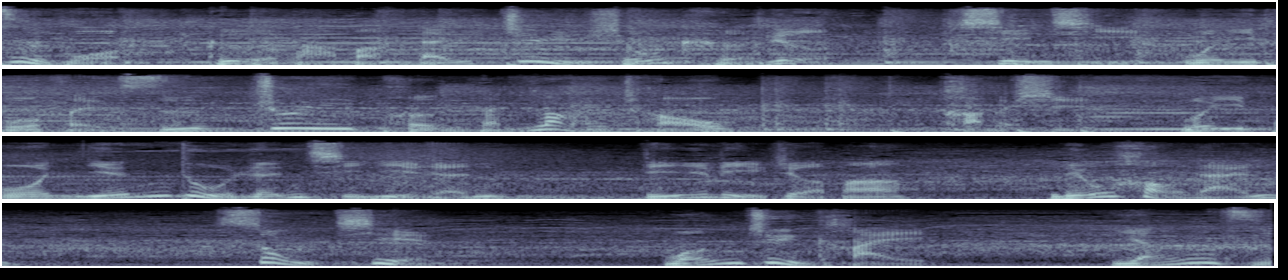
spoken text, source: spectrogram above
自我，各大榜单炙手可热，掀起微博粉丝追捧的浪潮。他们是微博年度人气艺人迪丽热巴、刘昊然、宋茜、王俊凯、杨紫、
